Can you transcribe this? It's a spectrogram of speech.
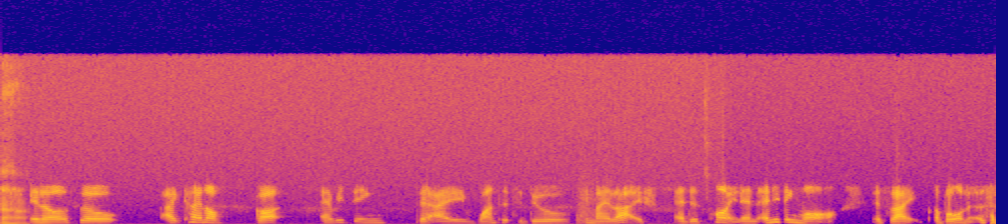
Uh huh. you know. So i kind of got everything that i wanted to do in my life at this point. And anything more is like a bonus.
